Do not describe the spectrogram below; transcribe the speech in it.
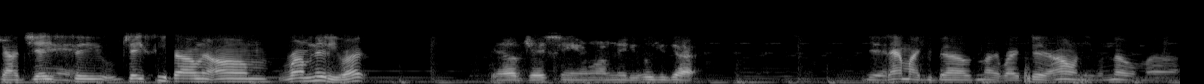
Got JC JC battling um Rum Nitty, right? Yeah, JC and Rum Nitty. Who you got? Yeah, that might be battle tonight right there. I don't even know, man.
